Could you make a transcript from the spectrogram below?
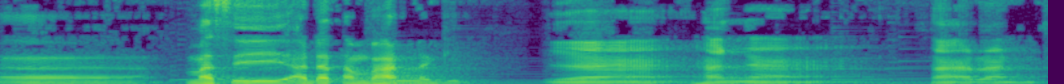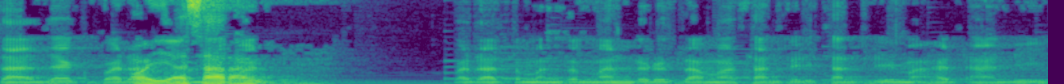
Eh, masih ada tambahan lagi? Ya hanya saran saja kepada oh ya saran. teman-teman- pada teman-teman terutama santri-santri Mahat Ali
